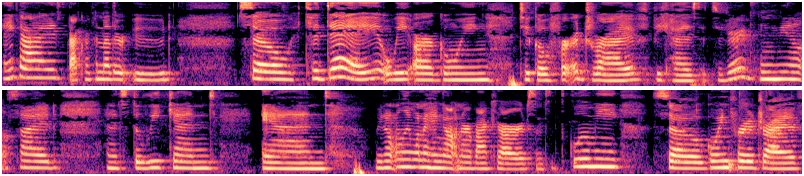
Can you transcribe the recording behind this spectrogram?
Hey guys, back with another OOTD. So today we are going to go for a drive because it's very gloomy outside and it's the weekend and we don't really want to hang out in our backyard since it's gloomy. So going for a drive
